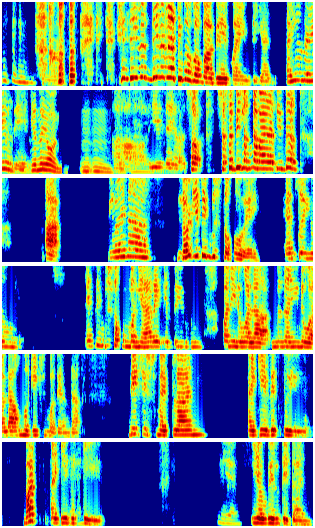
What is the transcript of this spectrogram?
Yes. hindi na, hindi na natin mababago yung God. Ayun na yun eh. Yun na yun. Mm-mm. Ah, yun na yun. So, sasabihin lang naman natin doon, ah, di ba na, Lord, ito yung gusto ko eh. Ito yung, ito yung gusto kong mangyari. Ito yung paniniwala, na naniniwala ako magiging maganda. This is my plan. I gave it to you. But I gave it to you. Yes. Your will be done.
